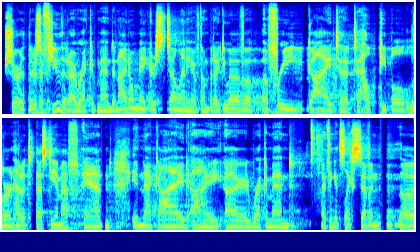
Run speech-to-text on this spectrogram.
Sure. There's a few that I recommend, and I don't make or sell any of them, but I do have a, a, free guide to, to help people learn how to test EMF. And in that guide, I, I recommend, I think it's like seven uh,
